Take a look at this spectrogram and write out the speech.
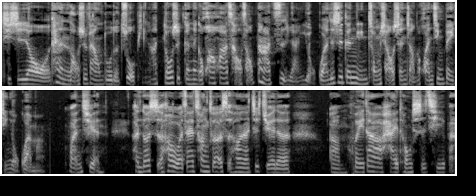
其实哦，看老师非常多的作品啊，都是跟那个花花草草、大自然有关，这是跟您从小生长的环境背景有关吗？完全，很多时候我在创作的时候呢，就觉得，嗯，回到孩童时期吧，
